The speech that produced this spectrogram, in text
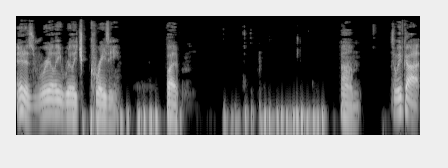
it is really, really crazy. But, um, so we've got,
